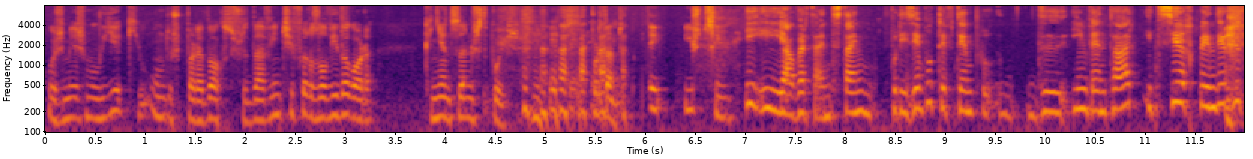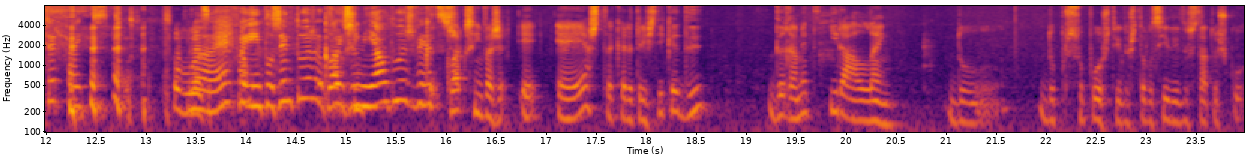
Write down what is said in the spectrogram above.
hoje mesmo lia que um dos paradoxos de Da Vinci foi resolvido agora. 500 anos depois. Portanto, isto sim. E, e, Albert Einstein, por exemplo, teve tempo de inventar e de se arrepender de o ter feito. não é? Foi inteligente, duas, claro foi genial sim. duas vezes. Claro que sim, veja, é, é esta característica de, de realmente ir além do, do pressuposto e do estabelecido e do status quo.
